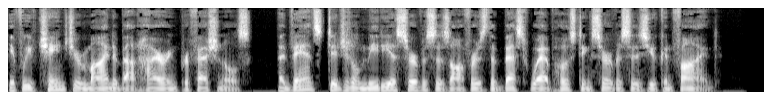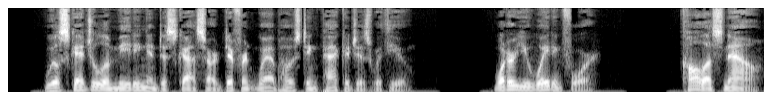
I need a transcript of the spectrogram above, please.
If we've changed your mind about hiring professionals, Advanced Digital Media Services offers the best web hosting services you can find. We'll schedule a meeting and discuss our different web hosting packages with you. What are you waiting for? Call us now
